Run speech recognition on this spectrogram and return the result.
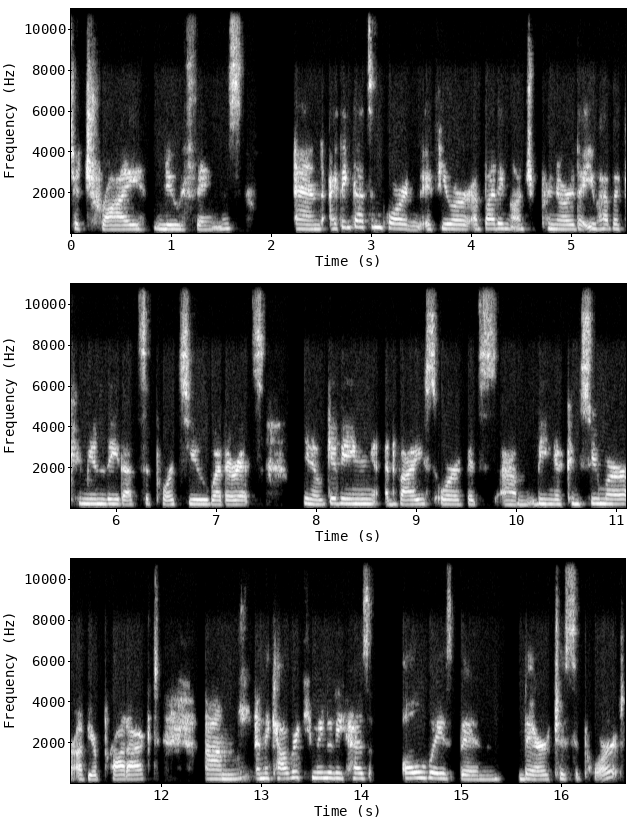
to try new things. And I think that's important if you're a budding entrepreneur that you have a community that supports you, whether it's you know giving advice or if it's um, being a consumer of your product. Um, and the Calgary community has always been there to support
